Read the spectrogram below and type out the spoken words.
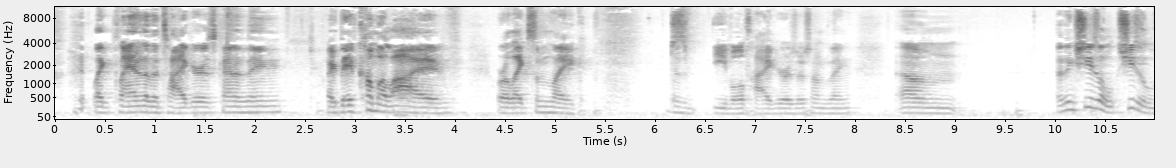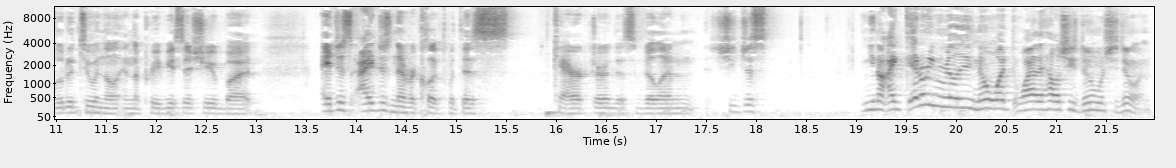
like Planet of the Tigers kind of thing. Like they've come alive, or like some like just evil tigers or something. Um, I think she's a, she's alluded to in the in the previous issue, but it just I just never clicked with this character, this villain. She just you know, I, I don't even really know what why the hell she's doing what she's doing.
